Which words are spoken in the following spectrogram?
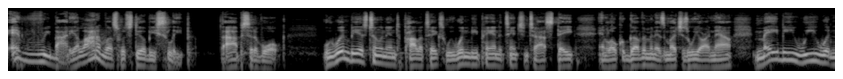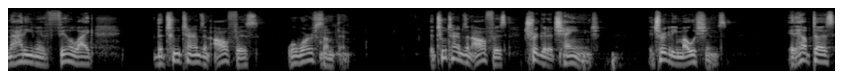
everybody, a lot of us would still be asleep, the opposite of woke. We wouldn't be as tuned into politics. We wouldn't be paying attention to our state and local government as much as we are now. Maybe we would not even feel like the two terms in office were worth something. The two terms in office triggered a change, it triggered emotions. It helped us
